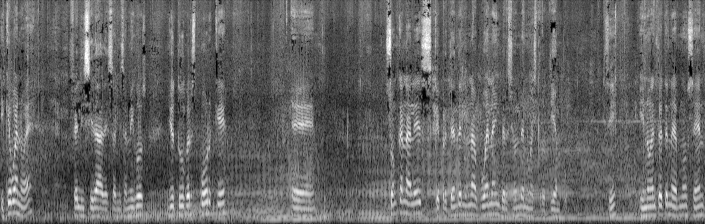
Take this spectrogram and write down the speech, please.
Y qué bueno, ¿eh? Felicidades a mis amigos youtubers porque eh, son canales que pretenden una buena inversión de nuestro tiempo, ¿sí? Y no entretenernos en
